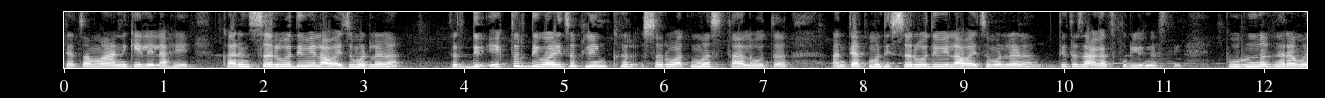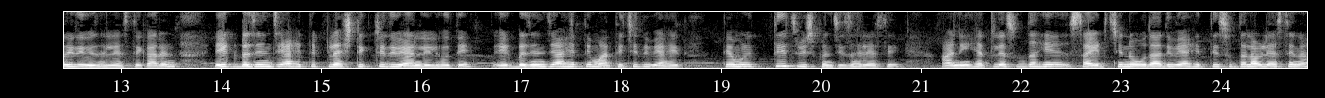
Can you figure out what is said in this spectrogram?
त्याचा मान केलेला आहे. कारण सर्व दिवे लावायचं म्हटलं ना तर दि एक तर दिवाळीचं फिलिंग खर सर्वात मस्त आलं होतं. आणि त्यातमध्ये सर्व दिवे लावायचं म्हटलं ना तिथं जागाच पुरली नसती. पूर्ण घरामध्ये दिवे झाले असते. कारण एक डझन जे आहेत ते प्लॅस्टिकचे दिवे आणलेले होते. एक डझन जे आहेत ते मातीचे दिवे आहेत. त्यामुळे तेच वीस पंचवीस झाले असते. आणि ह्यातल्यासुद्धा हे साईडचे नऊ दहा दिवे आहेत ते सुद्धा लावले असते ना?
